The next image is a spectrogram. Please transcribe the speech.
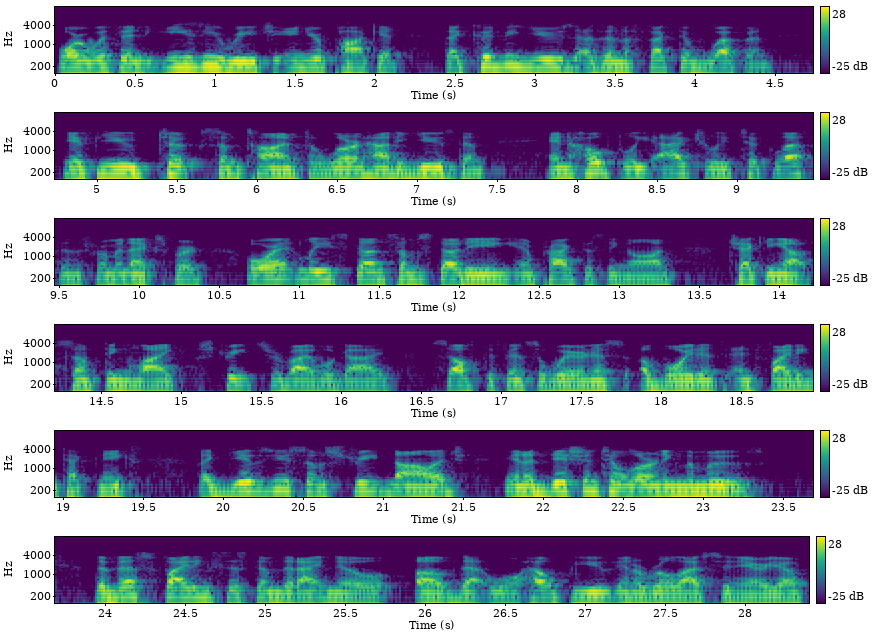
or within easy reach in your pocket that could be used as an effective weapon if you took some time to learn how to use them and hopefully actually took lessons from an expert or at least done some studying and practicing on checking out something like Street Survival Guide, Self Defense Awareness, Avoidance and Fighting Techniques that gives you some street knowledge in addition to learning the moves. The best fighting system that I know of that will help you in a real life scenario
